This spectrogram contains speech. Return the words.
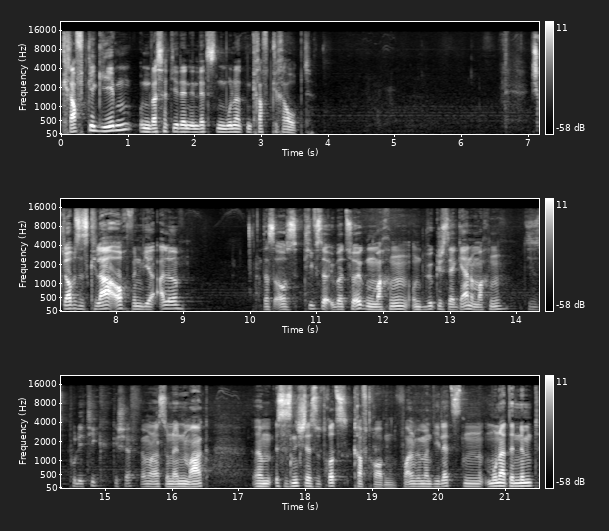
Kraft gegeben und was hat dir denn in den letzten Monaten Kraft geraubt? Ich glaube, es ist klar, auch wenn wir alle das aus tiefster Überzeugung machen und wirklich sehr gerne machen, dieses Politikgeschäft, wenn man das so nennen mag, ähm, ist es nichtsdestotrotz kraftraubend. Vor allem, wenn man die letzten Monate nimmt,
